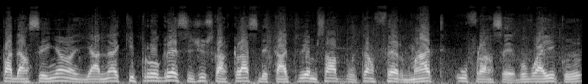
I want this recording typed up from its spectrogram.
pas d'enseignants. Il y en a qui progressent jusqu'en classe de quatrième sans pourtant faire maths ou français. Vous voyez que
